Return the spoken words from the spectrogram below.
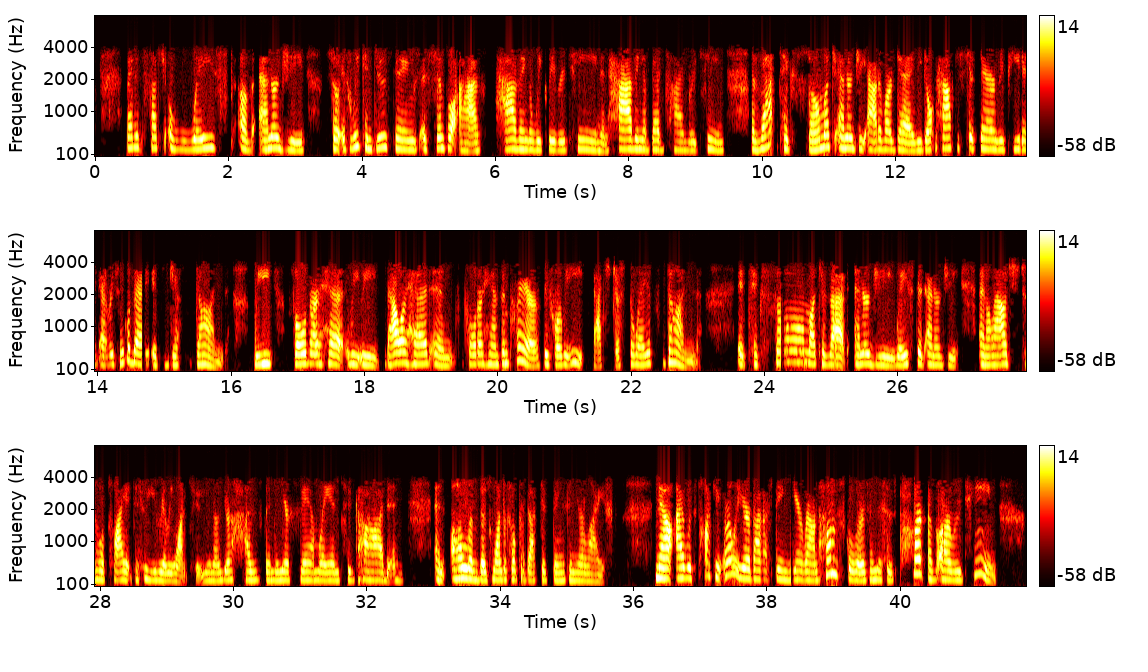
That is such a waste of energy. So if we can do things as simple as having a weekly routine and having a bedtime routine, that takes so much energy out of our day. We don't have to sit there and repeat it every single day. It's just done. We fold our head, we, we bow our head and fold our hands in prayer before we eat. That's just the way it's done. It takes so much of that energy, wasted energy, and allows you to apply it to who you really want to, you know, your husband and your family and to God and, and all of those wonderful productive things in your life. Now, I was talking earlier about us being year-round homeschoolers, and this is part of our routine.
